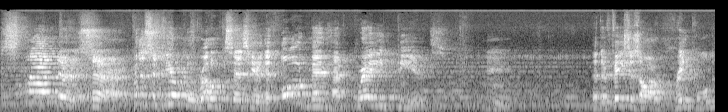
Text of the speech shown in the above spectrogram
Slander, sir! For the satirical rogue says here that old men have gray beards. Hmm. That their faces are wrinkled.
